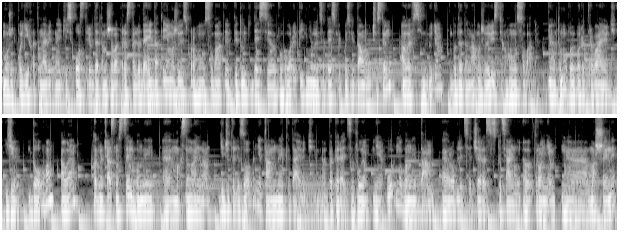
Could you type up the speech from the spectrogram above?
можуть поїхати навіть на якийсь острів, де там живе 300 людей, дати їм можливість проголосувати, підуть десь в гори, піднімуться, десь в якусь віддалену частину, але всім людям буде дана можливість голосувати. Е, Тому вибори тривають і довго, але Одночасно з цим вони е, максимально діджиталізовані, там не кидають е, папірець в урну. Вони там е, робляться через спеціальні електронні машини.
